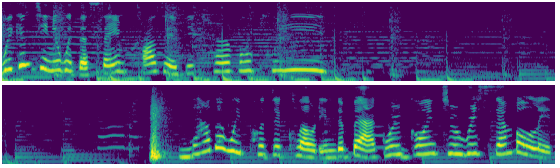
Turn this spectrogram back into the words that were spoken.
We continue with the same process. Be careful, please. Now that we put the cloth in the bag, we're going to reassemble it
